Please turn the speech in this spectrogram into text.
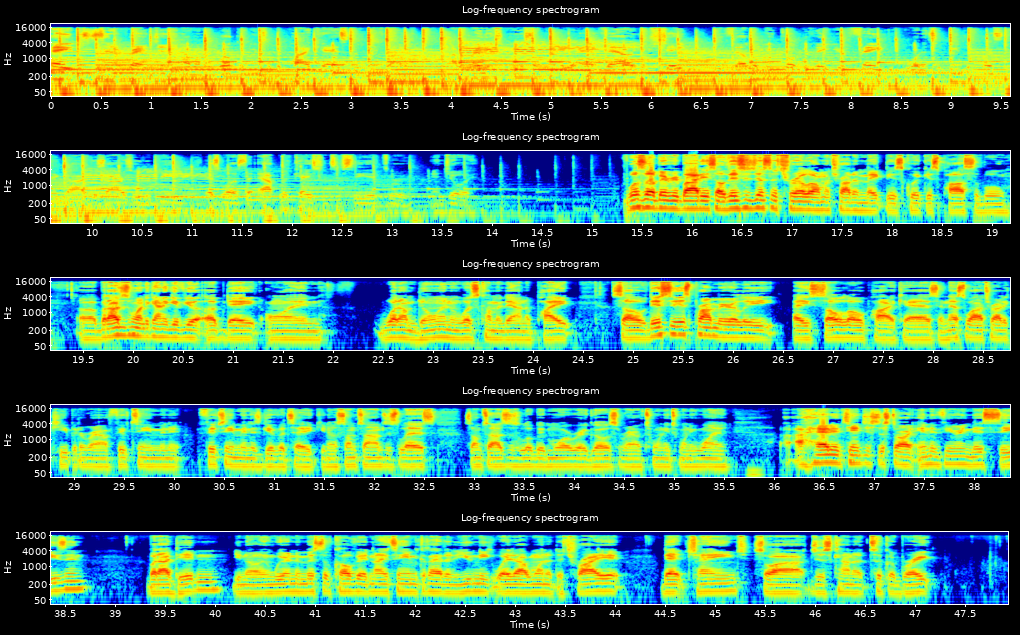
Hey, this is Tim Pratt Jr. I want to welcome you to the podcast I pray something that will add value, shape, develop, and cultivate your faith in order to be the person that God desires you to be, as well as the application to see it through. Enjoy. What's up, everybody? So this is just a trailer. I'm gonna try to make this quick as possible, uh, but I just wanted to kind of give you an update on what I'm doing and what's coming down the pipe. So this is primarily a solo podcast, and that's why I try to keep it around 15 minute, 15 minutes give or take. You know, sometimes it's less, sometimes it's a little bit more. Where it goes around 2021. I had intentions to start interviewing this season, but I didn't. You know, and we're in the midst of COVID 19 because I had a unique way that I wanted to try it. That changed, so I just kind of took a break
